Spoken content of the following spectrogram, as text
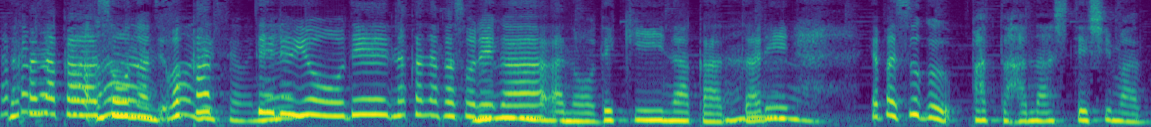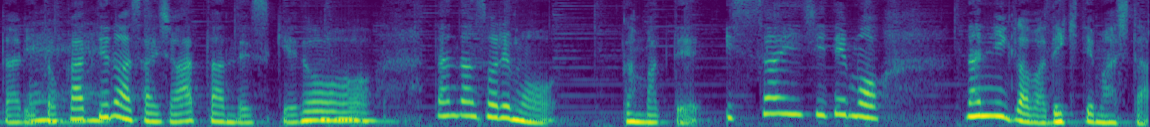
なかなかそうなんで、うん、分かってるようで、なかなかそれが、うん、あのできなかったり、うん、やっぱりすぐパッと離してしまったりとかっていうのは最初あったんですけど、えー、だんだんそれも頑張って1歳児でも何かはできてました？あ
